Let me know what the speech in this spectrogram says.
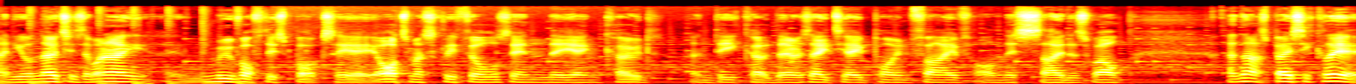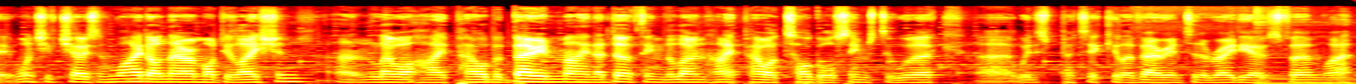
and you'll notice that when I move off this box here it automatically fills in the encode and decode. There is 88.5 on this side as well. And that's basically it. Once you've chosen wide or narrow modulation and low or high power but bear in mind I don't think the low and high power toggle seems to work uh, with this particular variant of the radio's firmware.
